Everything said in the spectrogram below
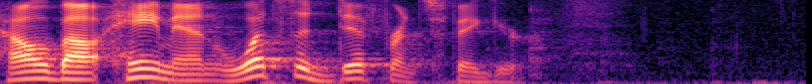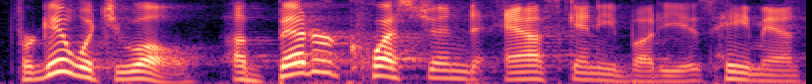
how about, hey man, what's the difference figure? Forget what you owe. A better question to ask anybody is, hey man,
